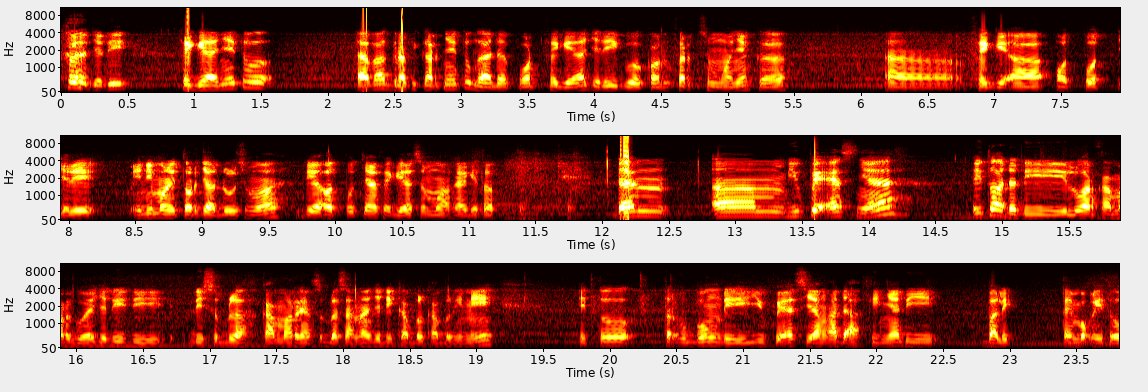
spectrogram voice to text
Jadi VGA-nya itu apa grafik itu nggak ada port VGA jadi gue convert semuanya ke uh, VGA output. Jadi ini monitor jadul semua dia outputnya VGA semua kayak gitu. Dan um, UPS-nya itu ada di luar kamar gue jadi di di sebelah kamar yang sebelah sana jadi kabel-kabel ini itu terhubung di UPS yang ada akinya di balik tembok itu.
